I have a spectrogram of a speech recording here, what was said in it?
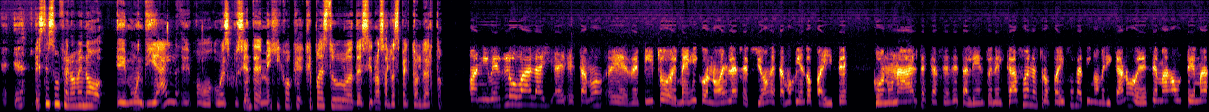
Eh, eh, ¿Este es un fenómeno eh, mundial o, exclusivamente de México? ¿Qué, puedes tú decirnos al respecto, Alberto? A nivel global estamos, repito, México no es la excepción, estamos viendo países con una alta escasez de talento. En el caso de nuestros países latinoamericanos obedece más a un tema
